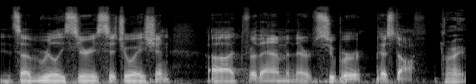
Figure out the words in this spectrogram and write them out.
it's a really serious situation uh, for them, and they're super pissed off. All right.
